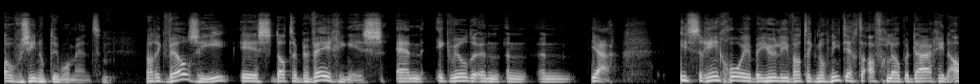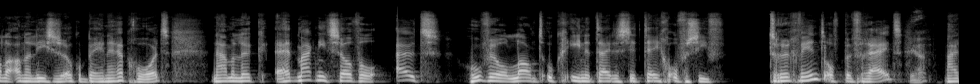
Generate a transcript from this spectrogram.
overzien op dit moment. Hm. Wat ik wel zie, is dat er beweging is. En ik wilde een, een, een ja, iets erin gooien bij jullie wat ik nog niet echt de afgelopen dagen in alle analyses ook op BNR heb gehoord. Namelijk, het maakt niet zoveel uit hoeveel land Oekraïne tijdens dit tegenoffensief terugwint of bevrijdt. Maar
